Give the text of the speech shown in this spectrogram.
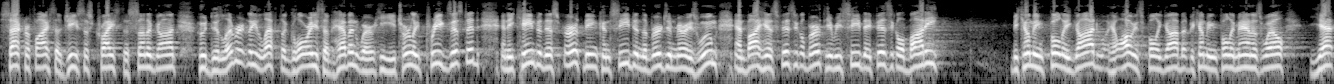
sacrifice of Jesus Christ, the Son of God, who deliberately left the glories of heaven where he eternally pre-existed, and he came to this earth being conceived in the Virgin Mary's womb, and by his physical birth he received a physical body, becoming fully God, always fully God, but becoming fully man as well, yet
